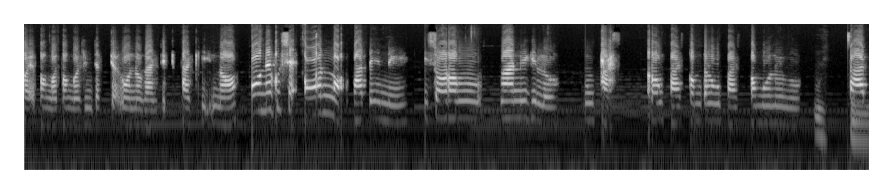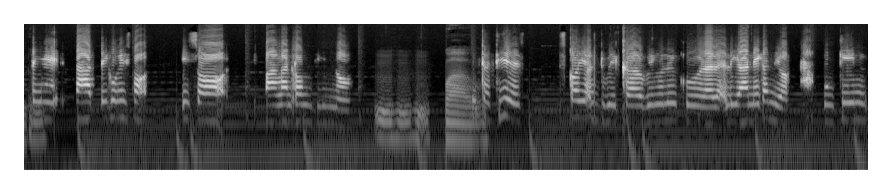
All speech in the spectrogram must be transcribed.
kayak tonggo-tonggo sing cedek ngono kan cek dibagi no ngono ku sik ono patene disorong nganu iki lho rong pas rong baskom telung baskom ngono iku. Sate sate ku iso iso dipangan rong dino Hmm, hmm, hmm. Wow. dadi ya koyo duwe gawe ngono iku. Lek liyane kan ya mungkin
